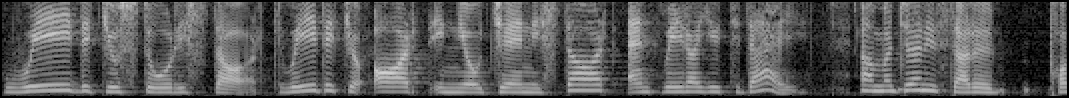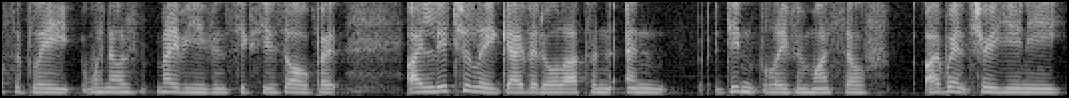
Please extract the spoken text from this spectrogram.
where did your story start? Where did your art in your journey start and where are you today? Um, my journey started possibly when I was maybe even six years old, but I literally gave it all up and, and didn't believe in myself. I went through uni,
